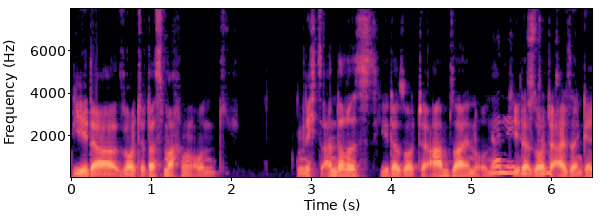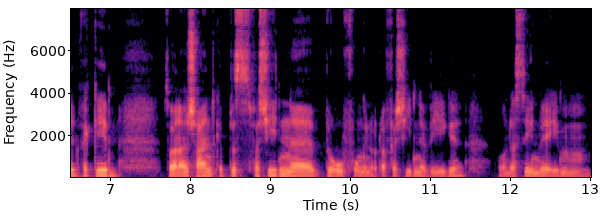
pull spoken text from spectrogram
jeder sollte das machen und nichts anderes. Jeder sollte arm sein und ja, nee, jeder sollte all sein Geld weggeben. Sondern anscheinend gibt es verschiedene Berufungen oder verschiedene Wege. Und das sehen wir eben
